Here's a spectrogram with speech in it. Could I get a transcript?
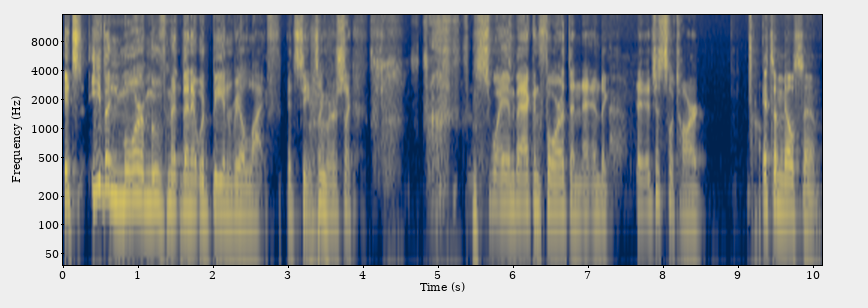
it's even more movement than it would be in real life. It seems like we're just like swaying back and forth, and and like it just looked hard. It's a mil sim.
